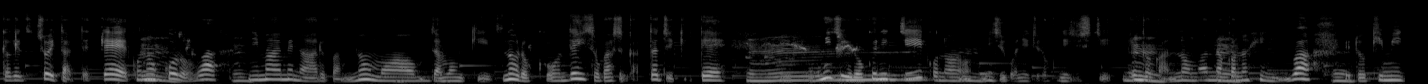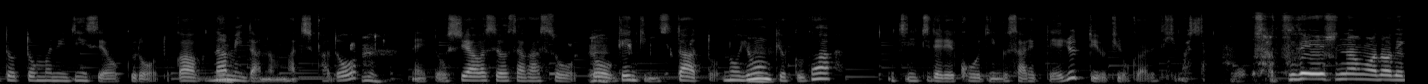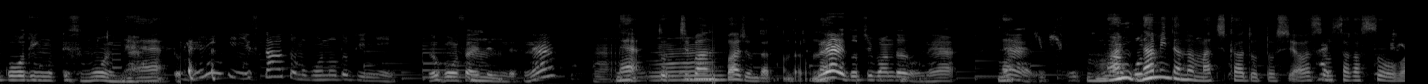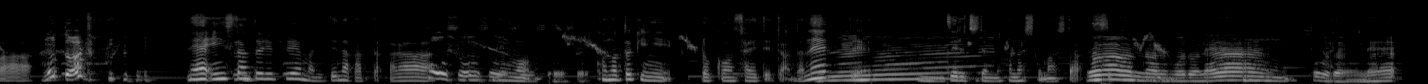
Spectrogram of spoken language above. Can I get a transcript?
1ヶ月ちょい経っててこの頃はうん、2枚目のアルバムの「More of the Monkeys」の録音で忙しかった時期で、うん。えー26日このうん。252627 3日間の真ん中の日にはうん「えっと、君と共に人生を送ろう」とか「涙の街角」うんえっと「幸せを探そう」とうん「元気にスタート」の4曲が1日でレコーディングされているっていう記録が出てきました。撮影しながらレコーディングってすごいね。ね元気にスタートもこの時に録音されてるんですね。うんね、どっち版バージョンだったんだろうね。ねどっち版だろうね。ねね涙の街角と幸せを探そうは、もっと後に。ねインスタントリプレイまで出なかったから、そうそうそうそうでもこの時に録音されてたんだねって、ううん。んゼルチでも話してました。うん、なるほどね、ん。そうだよね。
